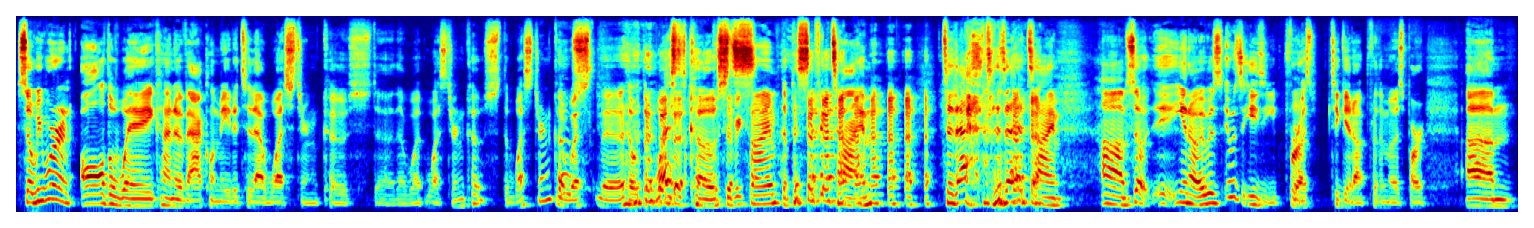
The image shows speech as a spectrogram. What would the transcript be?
So we weren't all the way kind of acclimated to that Western Coast, uh, the what Western Coast, the Western Coast, west- the- the, the West Coast, Pacific time? the Pacific time to that to that time. Um, so you know, it was it was easy for us to get up for the most part. Um,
